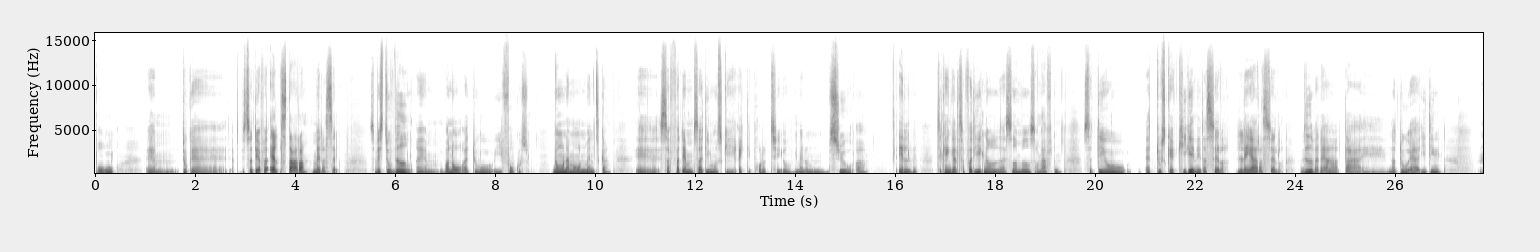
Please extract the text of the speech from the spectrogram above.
bruge? Øhm, du kan, så derfor alt starter med dig selv. Så hvis du ved, øhm, hvornår er du i fokus, nogle er morgenmennesker, øh, så for dem så er de måske rigtig produktive mellem 7 og 11. Til gengæld så får de ikke noget ud af at sidde og mødes om aftenen. Så det er jo, at du skal kigge ind i dig selv, lære dig selv, vide hvad det er, der, øh, når du er i din mm,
